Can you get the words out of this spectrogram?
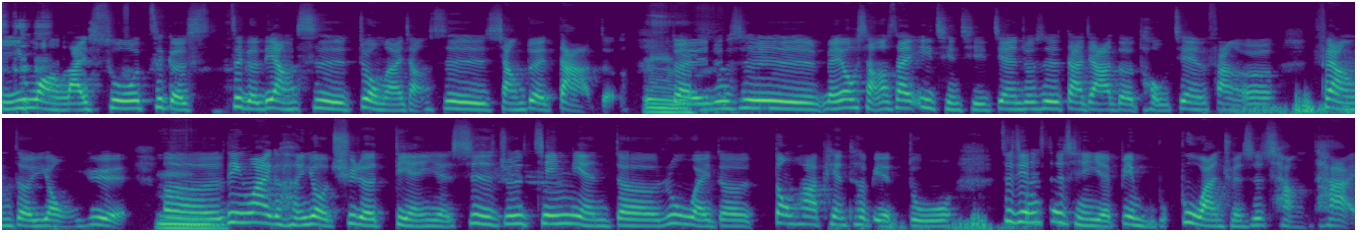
以往来说，这个这个量是对我们来讲是相对大的，对，就是没有想到在疫情期间，就是大家的投件反而非常的踊跃。呃，另外一个很有趣的点也是，就是今年的入围的动画片特别多，这件事情也并不不完全是常态。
